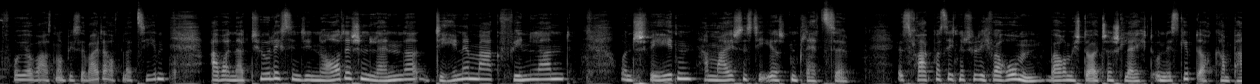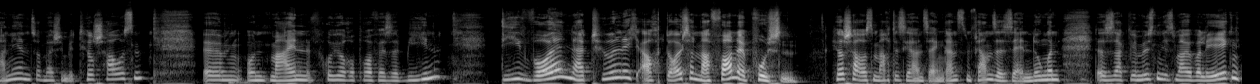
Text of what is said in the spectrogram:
Früher war es noch ein bisschen weiter auf Platz 7. Aber natürlich sind die nordischen Länder, Dänemark, Finnland und Schweden, haben meistens die ersten Plätze. Jetzt fragt man sich natürlich, warum? Warum ist Deutschland schlecht? Und es gibt auch Kampagnen, zum Beispiel mit Hirschhausen ähm, und mein früherer Professor Bien, die wollen natürlich auch Deutschland nach vorne pushen. Hirschhausen macht es ja in seinen ganzen Fernsehsendungen, dass er sagt, wir müssen jetzt mal überlegen,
